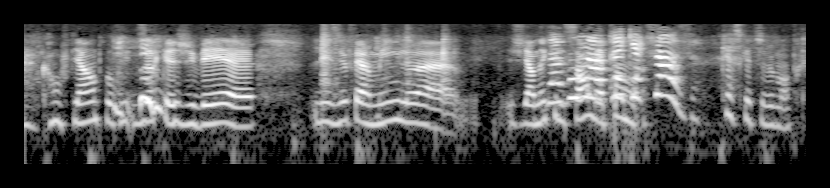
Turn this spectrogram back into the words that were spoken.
confiante pour dire que j'y vais euh, les yeux fermés. là. Il y en a qui le sont, mais pas moi. Qu'est-ce que tu veux montrer?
